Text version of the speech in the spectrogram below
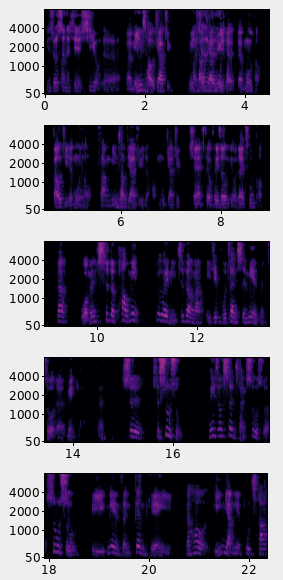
您说是那些稀有的呃明朝家具，明朝家具的的木头，高级的木头，仿明朝家具的红木家具，现在只有非洲有在出口。那我们吃的泡面，各位你知道吗？已经不再是面粉做的面条，嗯。是是素薯，非洲盛产素薯，素薯比面粉更便宜，然后营养也不差，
